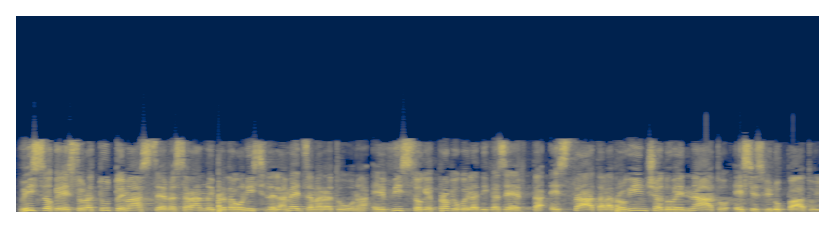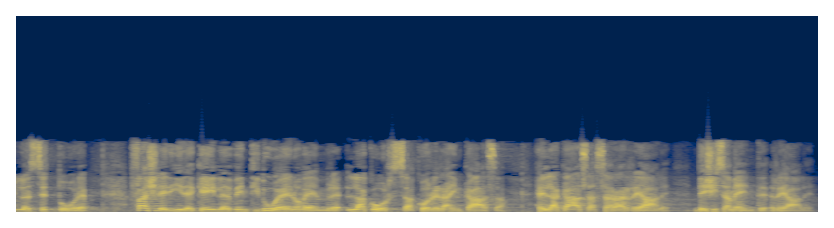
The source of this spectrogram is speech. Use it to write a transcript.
Visto che soprattutto i master saranno i protagonisti della mezza maratona e visto che proprio quella di Caserta è stata la provincia dove è nato e si è sviluppato il settore, facile dire che il 22 novembre la corsa correrà in casa e la casa sarà reale, decisamente reale.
